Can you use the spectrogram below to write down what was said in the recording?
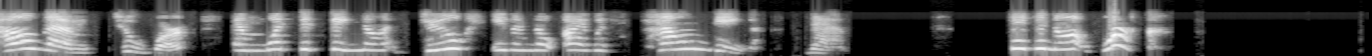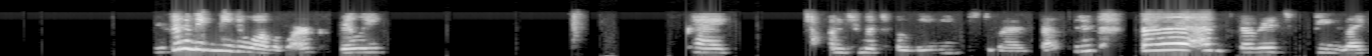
tell them to work, and what did they not do even though I was hounding them? They did not work. You're gonna make me do all the work, really? Okay, I'm too much of a lady to do what I was about to do, but I'm sorry to be like,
